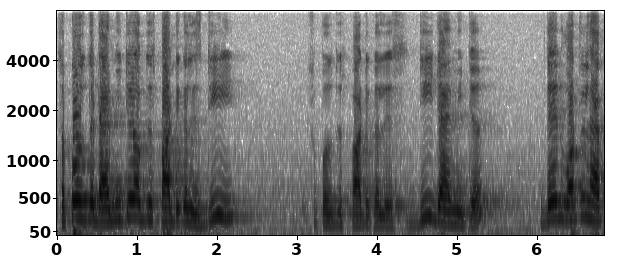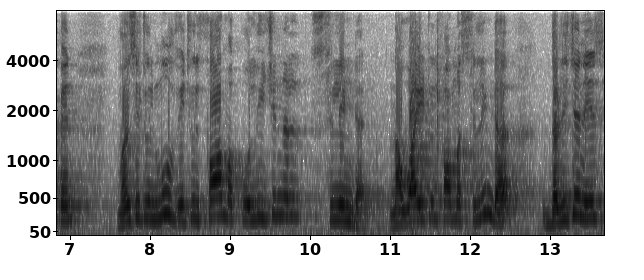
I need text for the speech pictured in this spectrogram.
Suppose the diameter of this particle is d, suppose this particle is d diameter, then what will happen? Once it will move, it will form a collisional cylinder. Now, why it will form a cylinder? The reason is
